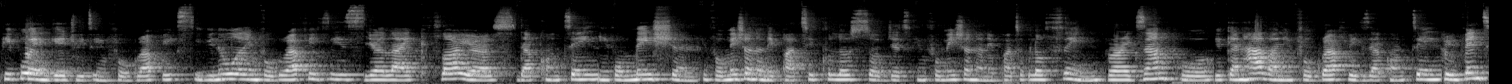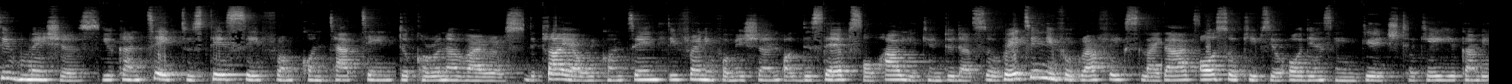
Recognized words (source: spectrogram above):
People engage with infographics. If you know what infographics is, they're like flyers that contain information, information on a particular subject, information on a particular thing. For example, you can have an infographics that contain preventive measures you can take to stay safe from contacting the coronavirus. The flyer will contain different information or the steps of how you can do that. So creating infographics like that also keeps your audience engaged. Okay, you can be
